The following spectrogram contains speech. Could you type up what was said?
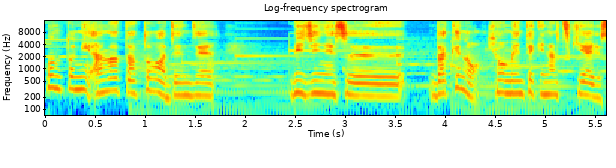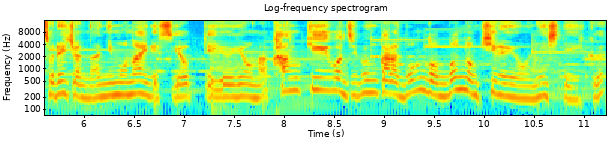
本当にあなたとは全然ビジネスだけの表面的な付き合いでそれ以上何もないですよっていうような関係を自分からどんどんどんどん切るようにしていく。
